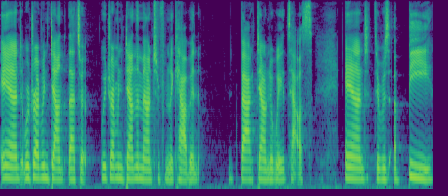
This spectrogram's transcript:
And we're driving down that's right. we're driving down the mountain from the cabin back down to Wade's house. And there was a bee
